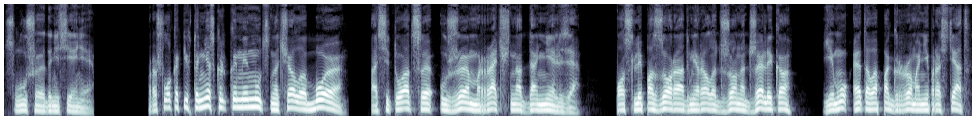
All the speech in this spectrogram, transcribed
слушая донесение. Прошло каких-то несколько минут с начала боя, а ситуация уже мрачна да нельзя. После позора адмирала Джона Джеллика ему этого погрома не простят.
